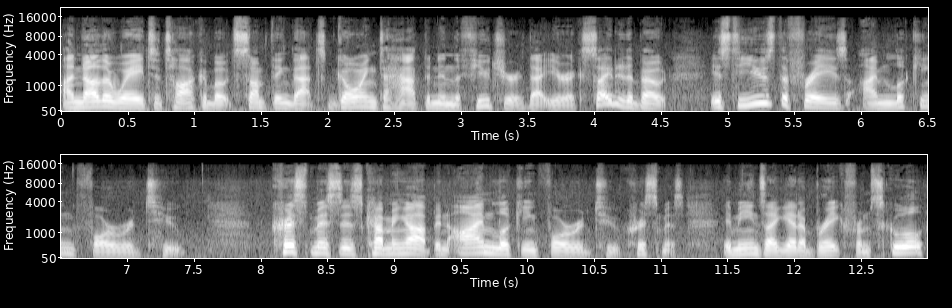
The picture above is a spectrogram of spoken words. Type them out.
Another way to talk about something that's going to happen in the future that you're excited about is to use the phrase, I'm looking forward to. Christmas is coming up and I'm looking forward to Christmas. It means I get a break from school.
